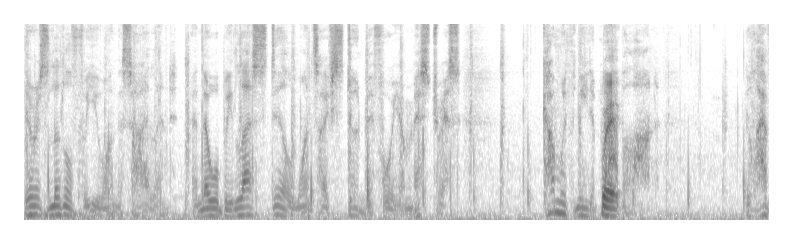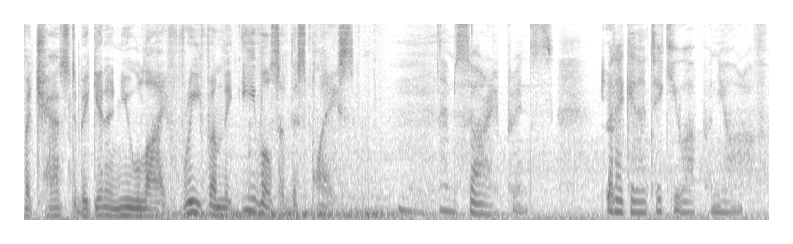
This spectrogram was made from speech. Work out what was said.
There is little for you on this island, and there will be less still once I've stood before your mistress. Come with me to Wait. Babylon. You'll have a chance to begin a new life, free from the evils of this place. I'm sorry, Prince, but I cannot take you up on your offer.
